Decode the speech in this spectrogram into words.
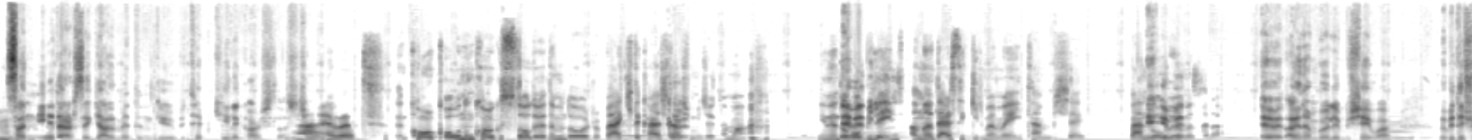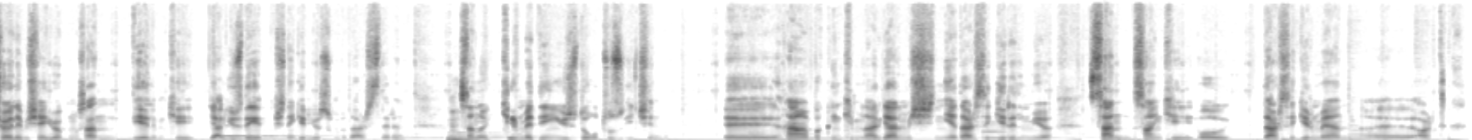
Hı-hı. sen niye derse gelmedin gibi bir tepkiyle karşılaşacak. Ha, evet. Kork onun korkusu da oluyor değil mi? Doğru. Belki de karşılaşmayacak evet. ama yine de evet. o bile insanı derse girmemeye iten bir şey. Ben de e, oluyor evet. mesela. Evet, aynen böyle bir şey var. Ve bir de şöyle bir şey yok mu? Sen diyelim ki ya %70'ine giriyorsun bu derslerin. Hı-hı. Sana girmediğin %30 için e, ha bakın kimler gelmiş, niye derse girilmiyor. Sen sanki o derse girmeyen e, artık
